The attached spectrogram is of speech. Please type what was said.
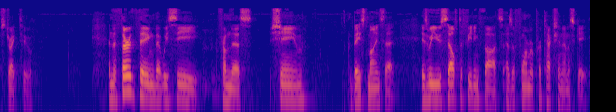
strike two. And the third thing that we see from this shame based mindset is we use self defeating thoughts as a form of protection and escape.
